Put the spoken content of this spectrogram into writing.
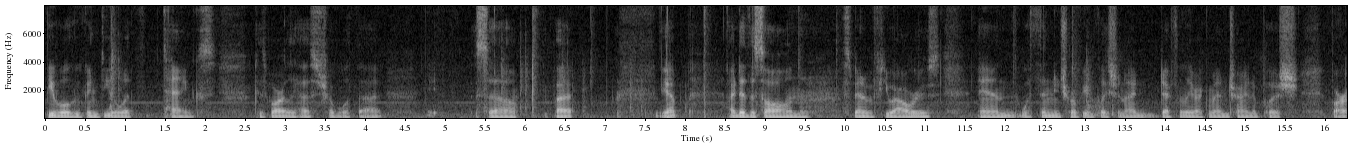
people who can deal with tanks, because Barley has trouble with that. So, but, yep, I did this all in the span of a few hours, and with the new trophy inflation, I definitely recommend trying to push Barley.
